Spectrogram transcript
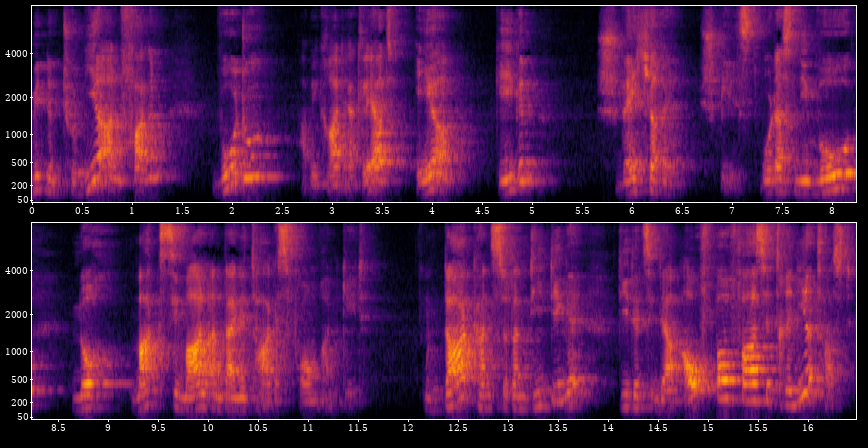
mit einem Turnier anfangen, wo du, habe ich gerade erklärt, eher gegen Schwächere spielst, wo das Niveau noch maximal an deine Tagesform rangeht. Und da kannst du dann die Dinge, die du jetzt in der Aufbauphase trainiert hast,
